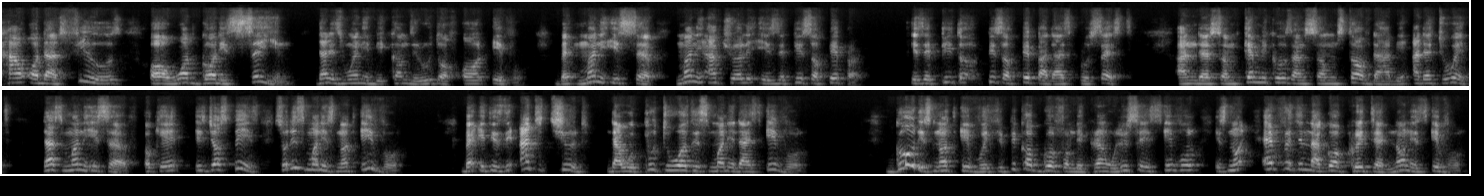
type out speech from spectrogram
how others feels or what God is saying. That is when it becomes the root of all evil. But money itself, money actually is a piece of paper. Is a piece of paper that's processed, and there's some chemicals and some stuff that have been added to it that's money itself, okay? It's just space. So this money is not evil, but it is the attitude that we put towards this money that is evil. Gold is not evil. If you pick up gold from the ground, will you say it's evil? It's not everything that God created, none is evil.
